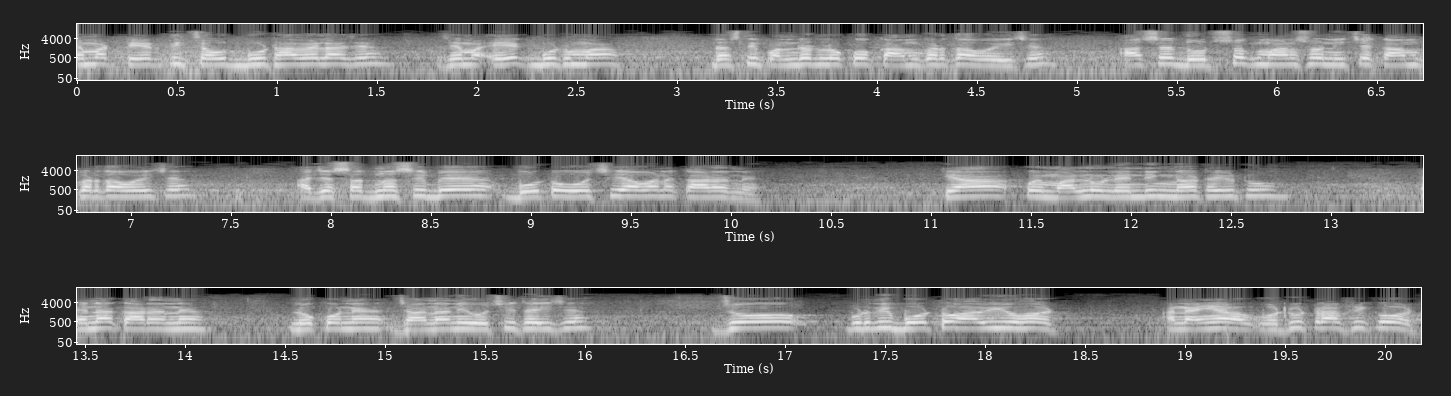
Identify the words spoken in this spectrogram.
એમાં તેરથી ચૌદ બૂટ આવેલા છે જેમાં એક બૂટમાં દસથી પંદર લોકો કામ કરતા હોય છે. આશરે દોઢસો માણસો નીચે કામ કરતા હોય છે. આજે સદનસીબે બોટો ઓછી આવવાના કારણે ત્યાં કોઈ માલનું લેન્ડિંગ ન થયું હતું. એના કારણે લોકોને જાનહાની ઓછી થઈ છે. જો પૂરતી બોટો આવી હોત અને અહીંયા વધુ ટ્રાફિક હોત,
